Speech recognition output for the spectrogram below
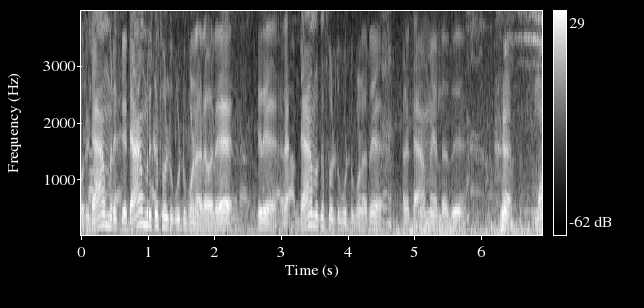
ஒரு டேம் இருக்குது டேம் இருக்குன்னு சொல்லிட்டு கூப்பிட்டு போனார் அவர். இரு டேம் இருக்குன்னு சொல்லிட்டு கூப்பிட்டு போனார். அது டேமே இல்லை அது. சும்மா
